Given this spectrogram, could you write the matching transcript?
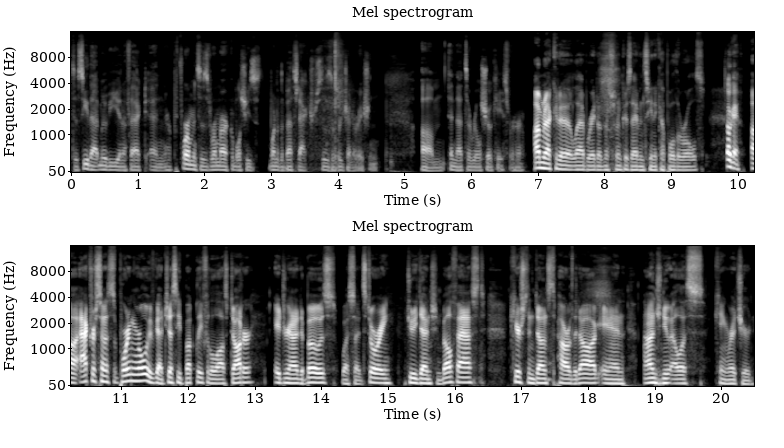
to see that movie in effect, and her performance is remarkable. She's one of the best actresses of her generation, um, and that's a real showcase for her. I'm not going to elaborate on this one because I haven't seen a couple of the roles. Okay. Uh, actress in a supporting role, we've got Jessie Buckley for The Lost Daughter, Adriana DeBose, West Side Story, Judi Dench in Belfast, Kirsten Dunst, The Power of the Dog, and Aunjanue Ellis, King Richard.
